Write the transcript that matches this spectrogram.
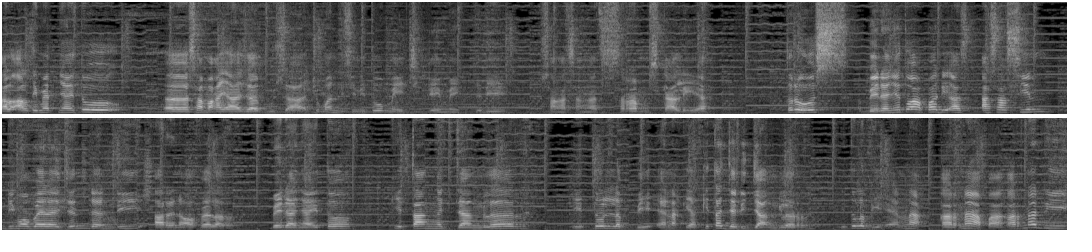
Kalau ultimate-nya itu uh, sama kayak Azabusa, cuman di sini tuh magic damage. Jadi sangat-sangat serem sekali ya. Terus bedanya tuh apa di Assassin, di Mobile Legend dan di Arena of Valor? Bedanya itu kita ngejungler itu lebih enak ya. Kita jadi jungler itu lebih enak karena apa? Karena di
